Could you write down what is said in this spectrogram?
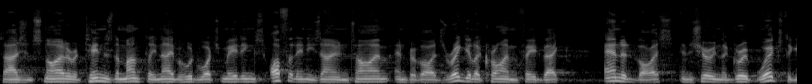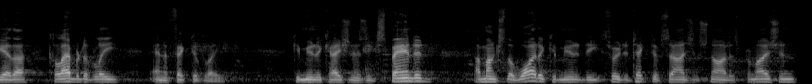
Sergeant Snyder attends the monthly Neighbourhood Watch meetings, often in his own time, and provides regular crime feedback and advice, ensuring the group works together collaboratively and effectively. Communication has expanded amongst the wider community through Detective Sergeant Schneider's promotion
